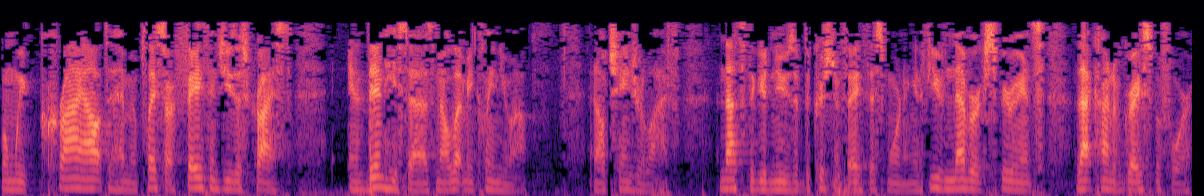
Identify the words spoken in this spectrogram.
when we cry out to Him and place our faith in Jesus Christ. And then He says, Now let me clean you up, and I'll change your life. And that's the good news of the Christian faith this morning. And if you've never experienced that kind of grace before,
